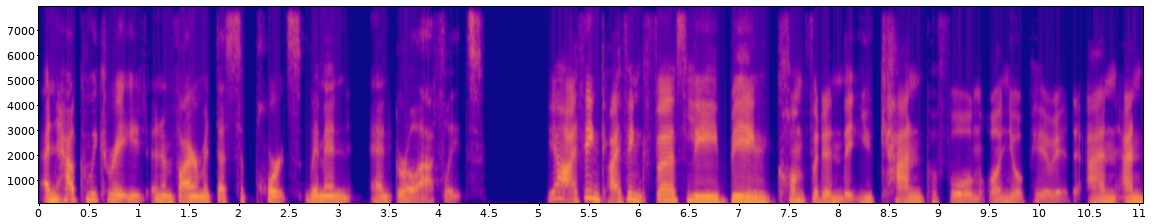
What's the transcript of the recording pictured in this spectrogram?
and how can we create an environment that supports women and girl athletes? Yeah, I think I think firstly being confident that you can perform on your period and and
